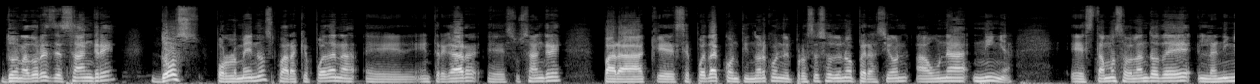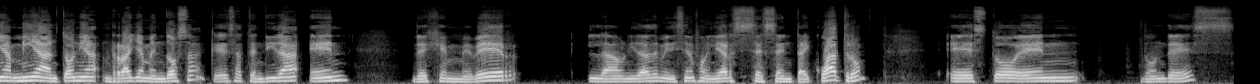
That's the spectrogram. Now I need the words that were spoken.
donadores de sangre, dos por lo menos, para que puedan eh, entregar eh, su sangre para que se pueda continuar con el proceso de una operación a una niña. Estamos hablando de la niña Mía Antonia Raya Mendoza, que es atendida en, déjenme ver, la unidad de medicina familiar 64. Esto en, ¿dónde es?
